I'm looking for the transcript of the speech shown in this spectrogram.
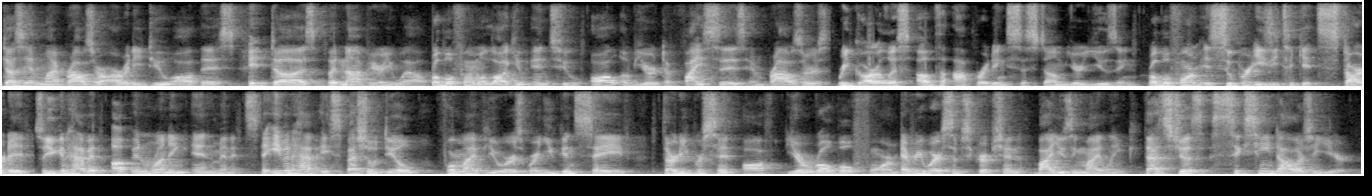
doesn't my browser already do all this? It does, but not very well. RoboForm will log you into all of your devices and browsers, regardless of the operating system you're using. RoboForm is super easy to get started, so you can have it up and running in minutes. They even have a special deal for my viewers where you can save 30% off your RoboForm Everywhere subscription by using my link. That's just $16 a year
